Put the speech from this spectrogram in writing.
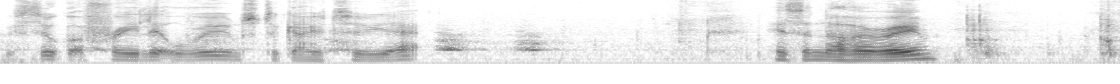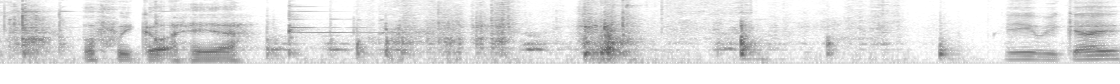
We've still got three little rooms to go to yet. Here's another room. What we got here? Here we go.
